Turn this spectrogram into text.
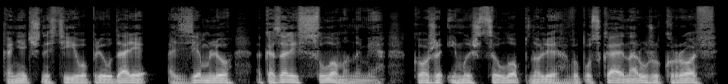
Конечности его при ударе о землю оказались сломанными, кожа и мышцы лопнули, выпуская наружу кровь,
